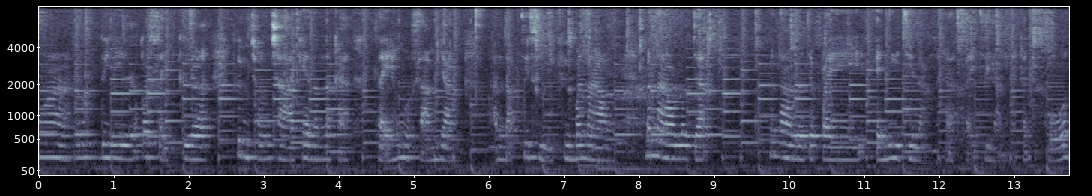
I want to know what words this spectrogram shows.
วรสดีแล้วก็ใส่เกลือครึ่งช้อนชาแค่นั้นนะคะ ใส่ทั้งหมด 3 อย่าง อันดับที่ 4 คือมะนาว มะนาวเราจะมะนาวเราจะไปเอนนี่ทีหลังนะคะ ใส่ทีหลังนะคะทุกคน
